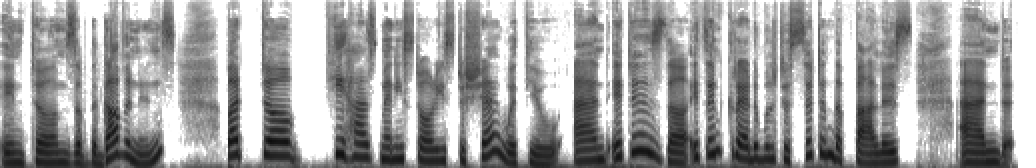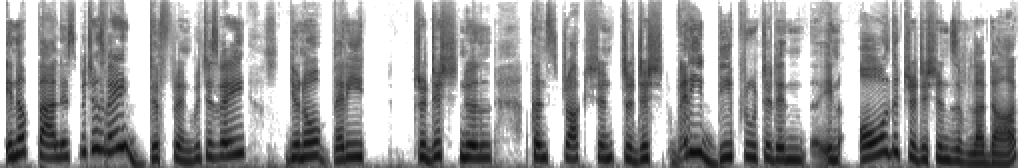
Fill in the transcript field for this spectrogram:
in terms of the governance, but uh, he has many stories to share with you. And it is uh, it's incredible to sit in the palace and in a palace which is very different which is very you know very traditional construction tradition very deep rooted in in all the traditions of ladakh.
